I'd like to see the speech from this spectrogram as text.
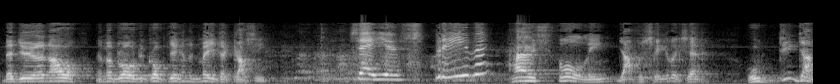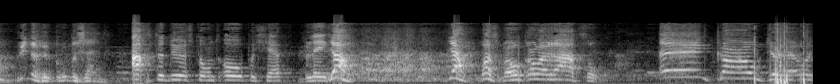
met deur en al met mijn blote kop tegen het meterkassie. Zij je spreeuwen? Huis vol, Lien. Ja, verschrikkelijk zeg. Hoe die daar binnengekomen zijn. Achterdeur stond open, chef. Bleek... Ja, ja, was me ook al een raadsel. En koud, de helle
